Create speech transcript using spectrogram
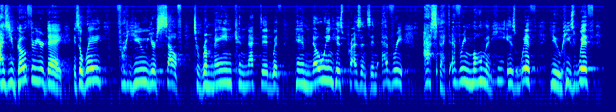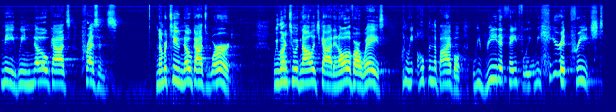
as you go through your day is a way for you yourself to remain connected with him, knowing his presence in every aspect, every moment. He is with you, he's with me. We know God's presence. Number two, know God's word. We learn to acknowledge God in all of our ways. When we open the Bible, we read it faithfully, we hear it preached.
